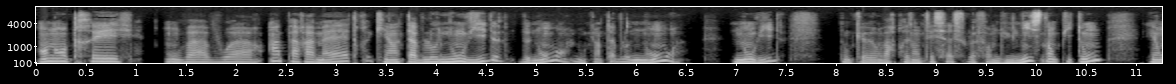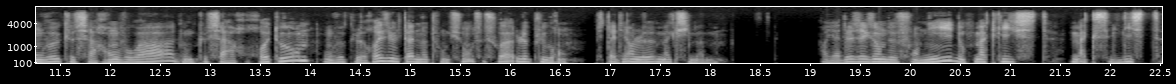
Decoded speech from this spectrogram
En entrée, on va avoir un paramètre qui est un tableau non vide de nombres, donc un tableau de nombres non vide. Donc euh, on va représenter ça sous la forme d'une liste en Python, et on veut que ça renvoie, donc que ça retourne, on veut que le résultat de notre fonction, ce soit le plus grand, c'est-à-dire le maximum. Il y a deux exemples de fournis, donc maxList, maxList,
